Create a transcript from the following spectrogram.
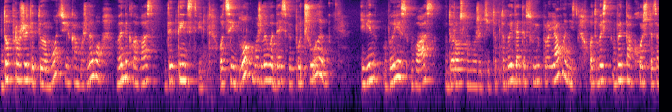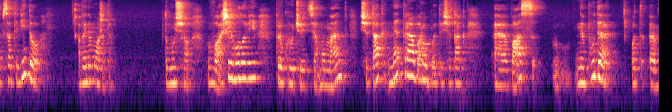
допрожити ту емоцію, яка, можливо, виникла у вас в дитинстві. Оцей блок, можливо, десь ви почули, і він виліз у вас в дорослому житті. Тобто ви йдете в свою проявленість, от ви, ви так хочете записати відео, а ви не можете. Тому що в вашій голові прокручується момент, що так не треба робити, що так е, вас не буде, от е,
